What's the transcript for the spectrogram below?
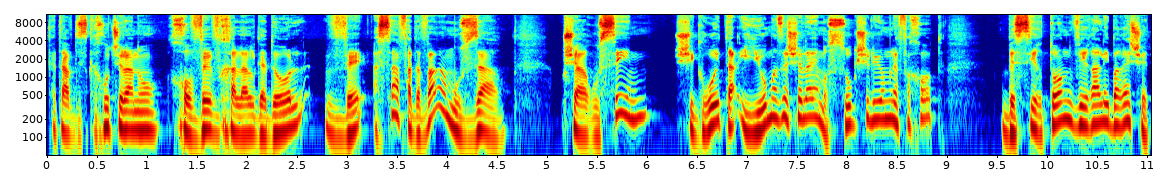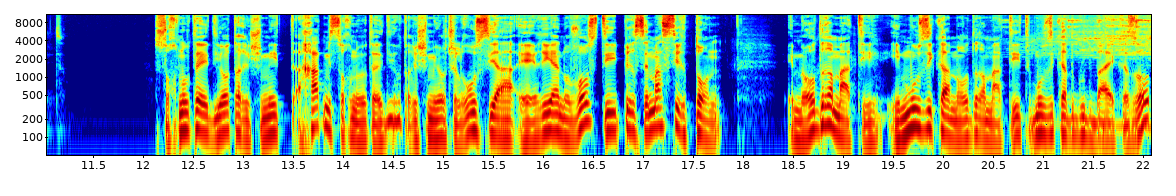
כתב דיסק החוץ שלנו, חובב חלל גדול, ואסף, הדבר המוזר הוא שהרוסים שיגרו את האיום הזה שלהם, או סוג של איום לפחות, בסרטון ויראלי ברשת. סוכנות הידיעות הרשמית, אחת מסוכנויות הידיעות הרשמיות של רוסיה, אה, ריה נובוסטי, פרסמה סרטון אה, מאוד דרמטי, עם מוזיקה מאוד דרמטית, מוזיקת goodbye כזאת.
